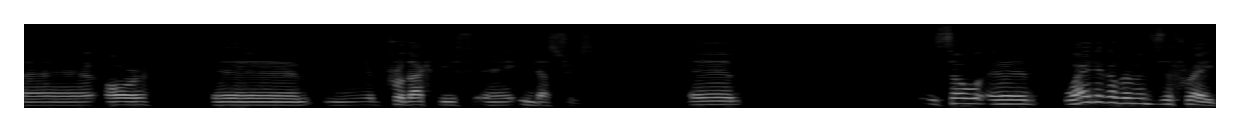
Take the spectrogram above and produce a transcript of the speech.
uh, or um, productive industries. Um, so why the government is afraid?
